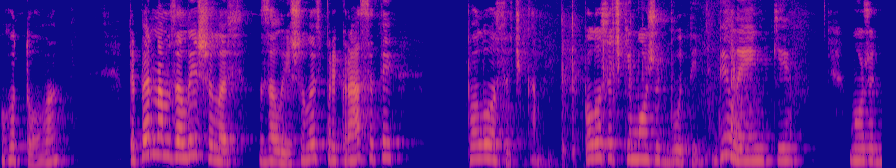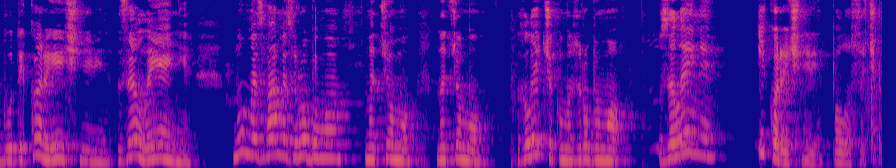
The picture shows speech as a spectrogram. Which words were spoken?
готова. Тепер нам залишилось, залишилось прикрасити полосочками. Полосочки можуть бути біленькі, можуть бути коричневі, зелені. Ну, ми з вами зробимо на цьому, на цьому глечику ми зробимо зелені і коричневі полосочки.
